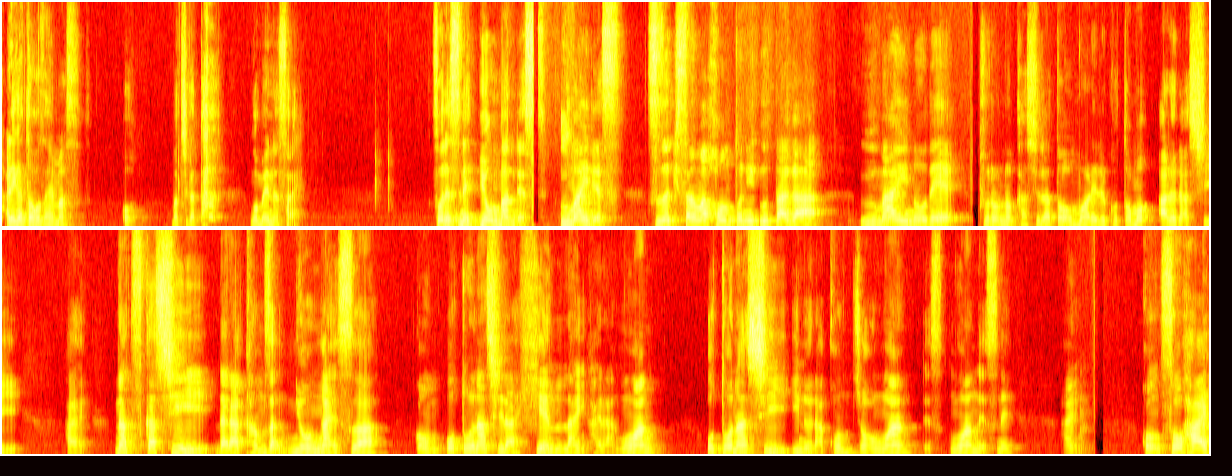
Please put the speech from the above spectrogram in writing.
ありがとうございます。お間違った。ごめんなさい。そうですね。4番です。うまいです。鈴木さんは本当に歌がうまいのでプロの歌手だと思われることもあるらしい。はい。懐かしい。だから감상 nhớ ngày xưa còn おとなしい là hiền lành hay là ngoan. おとなしい犬ら根性 ngoan です。ngoan ですね。はい。còn số 2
